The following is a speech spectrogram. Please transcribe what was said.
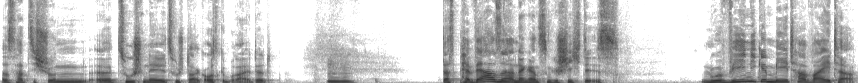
Das hat sich schon äh, zu schnell, zu stark ausgebreitet. Mhm. Das Perverse an der ganzen Geschichte ist, nur wenige Meter weiter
